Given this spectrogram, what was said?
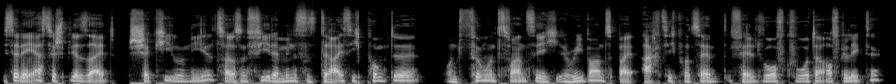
ist er der erste Spieler seit Shaquille O'Neal 2004, der mindestens 30 Punkte und 25 Rebounds bei 80% Feldwurfquote aufgelegte.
